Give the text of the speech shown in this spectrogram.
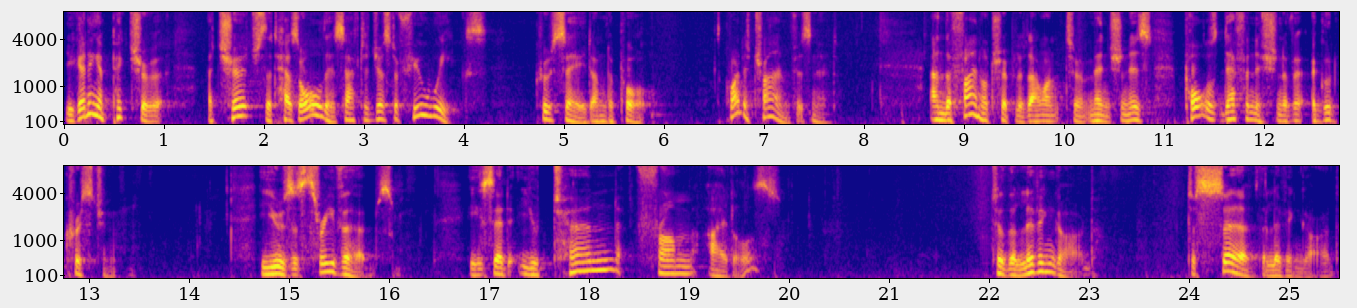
You're getting a picture of a church that has all this after just a few weeks crusade under Paul. It's quite a triumph, isn't it? And the final triplet I want to mention is Paul's definition of a, a good Christian. He uses three verbs. He said, You turned from idols to the living God, to serve the living God,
